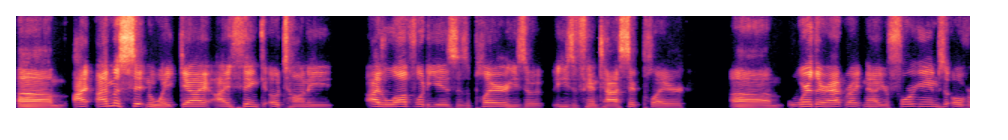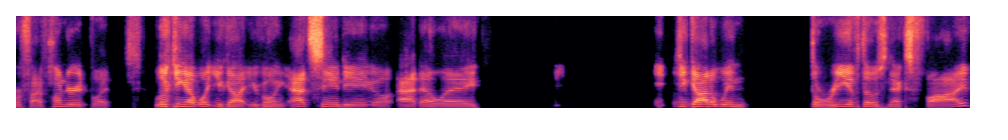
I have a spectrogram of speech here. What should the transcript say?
Um i i'm a sit and wait guy. I think Ohtani i love what he is as a player. He's a he's a fantastic player. Um where they're at right now you're four games over 500 but looking at what you got you're going at san diego at la you got to win three of those next five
